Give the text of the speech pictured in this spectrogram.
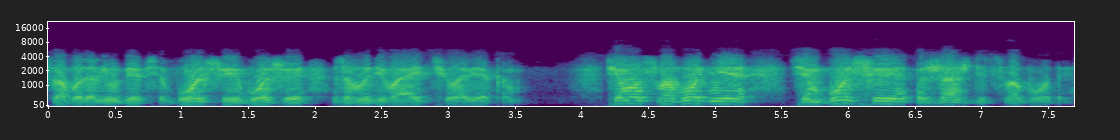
свободолюбие все больше и больше завладевает человеком. Чем он свободнее, тем больше жаждет свободы.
